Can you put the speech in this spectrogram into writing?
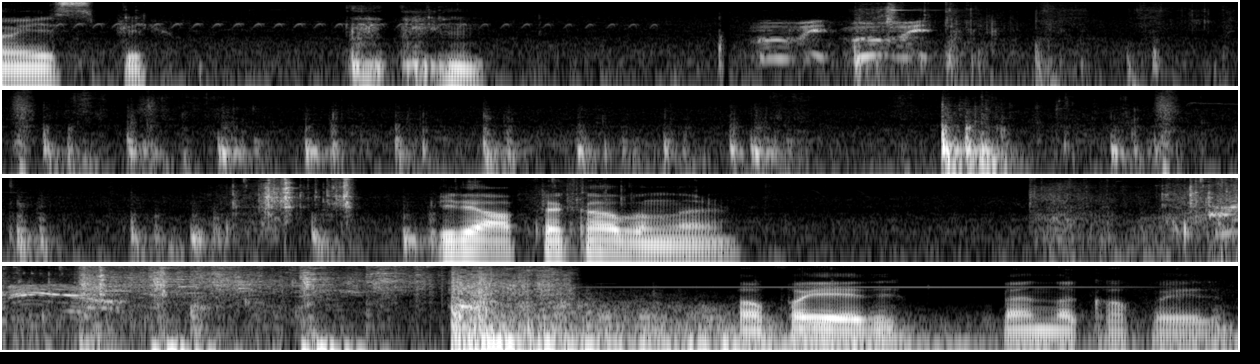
OSP. Move it, move it. Biri AFK bunların. Kafa yedi. Ben de kafa yedim.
